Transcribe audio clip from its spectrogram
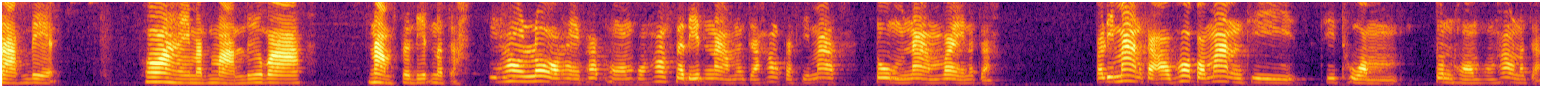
ตากแดดพ่อให้หมัดหมาดๆหรือว่าน้ำเสด็จนะจ๊ะ ที่เฮาล่อให้ผักหอมของเฮาเสด็จน้ำนะจ๊ะเฮาก็สิมาต้มน้ำไว้นะจ๊ะปริมาณก็เอาพ่อประมาณที่สิท่วมต้นหอมของเฮานะจ๊ะ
